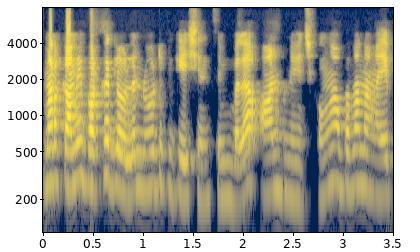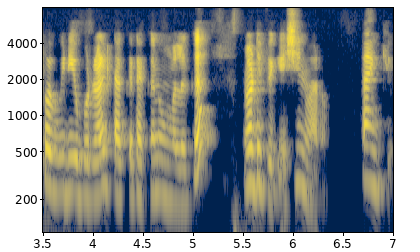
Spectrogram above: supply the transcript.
மறக்காம பக்கத்தில் உள்ள நோட்டிஃபிகேஷன் சிம்பிளை ஆன் பண்ணி வச்சுக்கோங்க. அப்போ தான் நாங்கள் எப்போ வீடியோ போட்டாலும் டக்கு டக்குன்னு உங்களுக்கு நோட்டிஃபிகேஷன் வரும். தேங்க்யூ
